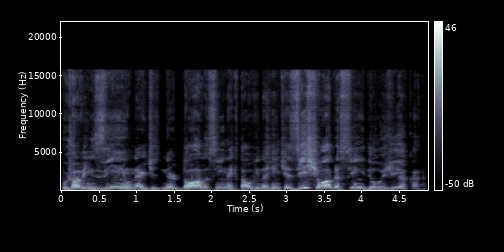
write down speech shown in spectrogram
pro jovenzinho, nerd, nerdola, assim, né, que tá ouvindo a gente, existe obra sem ideologia, cara?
